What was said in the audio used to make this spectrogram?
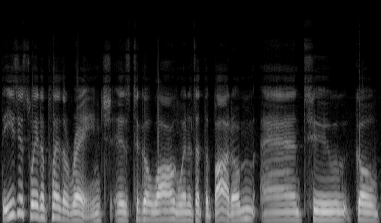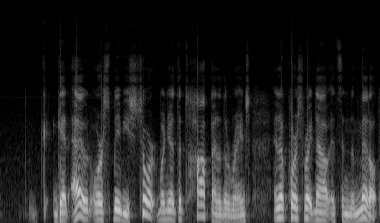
the easiest way to play the range is to go long when it's at the bottom and to go get out or maybe short when you're at the top end of the range. And of course, right now it's in the middle.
